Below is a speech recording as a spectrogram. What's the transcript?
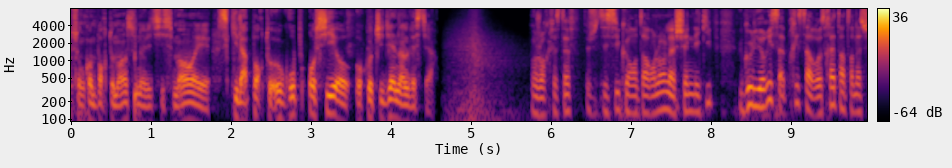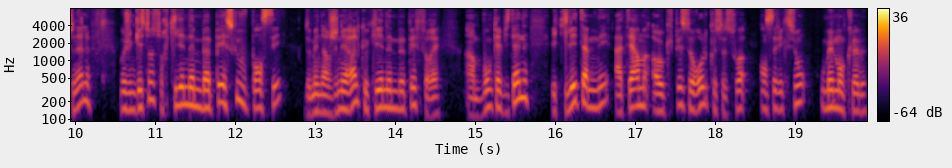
son comportement, son investissement et ce qu'il apporte au groupe aussi au quotidien dans le vestiaire. Bonjour Christophe, juste ici Corentin Roland, la chaîne L'équipe. Hugo Lloris a pris sa retraite internationale. Moi j'ai une question sur Kylian Mbappé. Est-ce que vous pensez, de manière générale, que Kylian Mbappé ferait un bon capitaine et qu'il est amené à terme à occuper ce rôle, que ce soit en sélection ou même en club?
